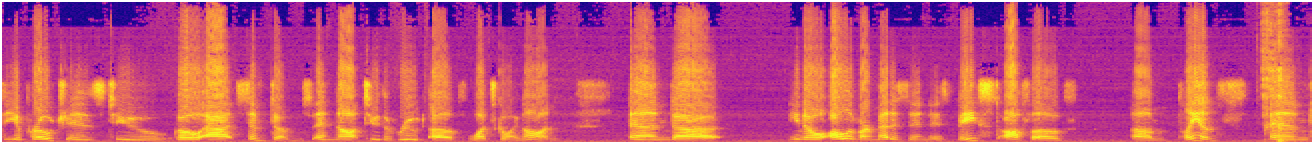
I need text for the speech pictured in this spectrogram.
the approach is to go at symptoms and not to the root of what's going on. And uh, you know, all of our medicine is based off of um, plants. And,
